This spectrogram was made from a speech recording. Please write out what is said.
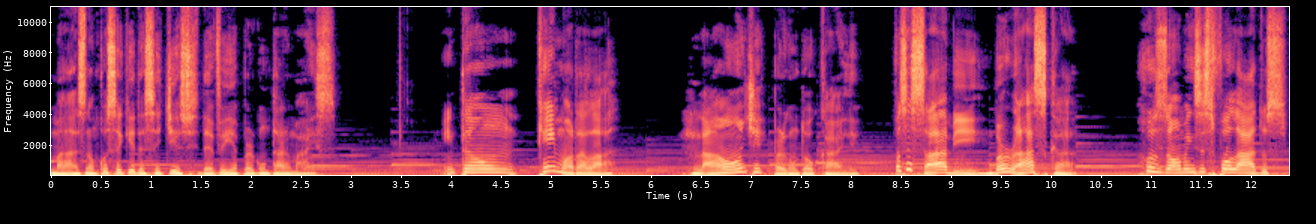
mas não consegui decidir se devia perguntar mais. Então, quem mora lá? Lá onde? perguntou Kylie. Você sabe, Borrasca. Os homens esfolados,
